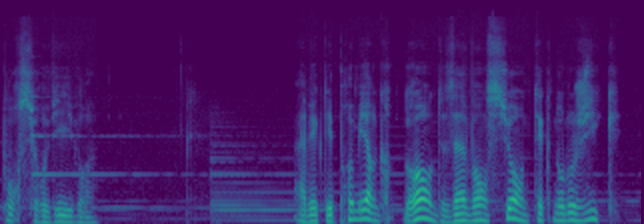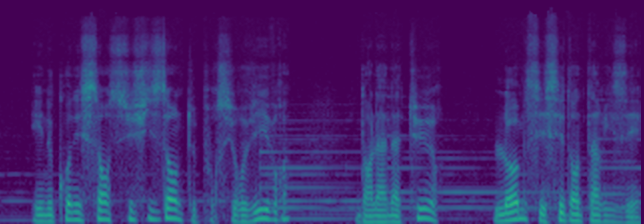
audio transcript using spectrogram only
pour survivre. Avec les premières grandes inventions technologiques et une connaissance suffisante pour survivre dans la nature, l'homme s'est sédentarisé.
